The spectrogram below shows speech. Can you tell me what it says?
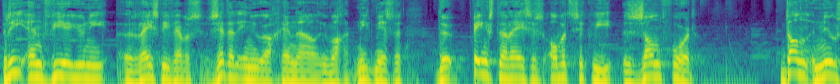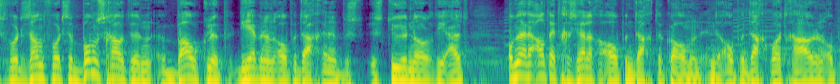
3 en 4 juni, raceliefhebbers, zet het in uw agenda. U mag het niet missen. De Pinkster Races op het circuit Zandvoort. Dan nieuws voor de Zandvoortse Bomschouten Bouwclub. Die hebben een open dag en het bestuur nodigt die uit... om naar de altijd gezellige open dag te komen. En de open dag wordt gehouden op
